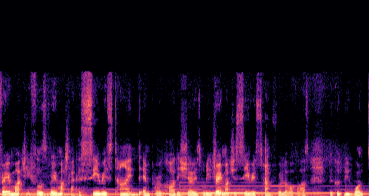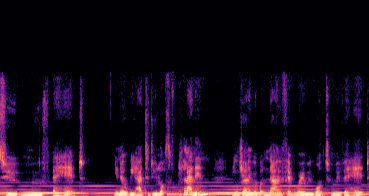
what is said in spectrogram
very much, it feels very much like a serious time. The Emperor card is showing it's going to be very much a serious time for a lot of us because we want to move ahead. You know, we had to do lots of planning in January, but now in February we want to move ahead.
